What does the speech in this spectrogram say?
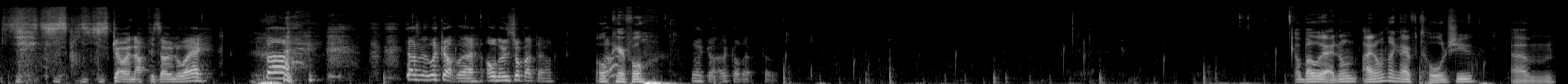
Just, just going up his own way. Bye! Jasmine, look up there. Oh no, he's dropped back down. Oh, Ah. careful! I got, I got it, got it. Oh, by the way, I don't I don't think I've told you um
